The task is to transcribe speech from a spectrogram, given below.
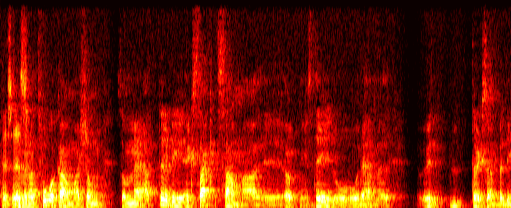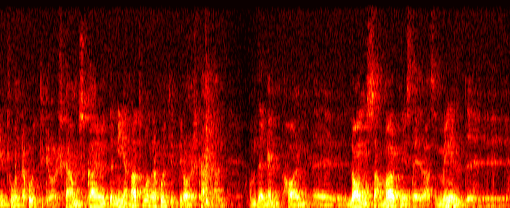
Precis. Jag menar två kammar som, som mäter vid exakt samma eh, öppningstid och, och det här med till exempel din 270 graders kam Mm. så kan ju den ena 270 graders kammen om den har en eh, långsamma öppningstider, alltså mild eh,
